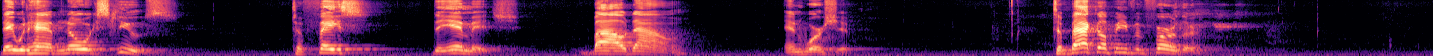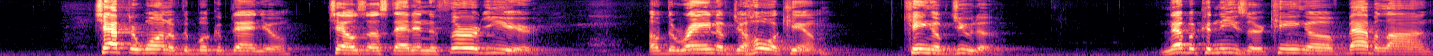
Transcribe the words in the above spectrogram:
they would have no excuse to face the image, bow down, and worship. To back up even further, chapter 1 of the book of Daniel tells us that in the third year of the reign of Jehoiakim, king of Judah, Nebuchadnezzar, king of Babylon,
